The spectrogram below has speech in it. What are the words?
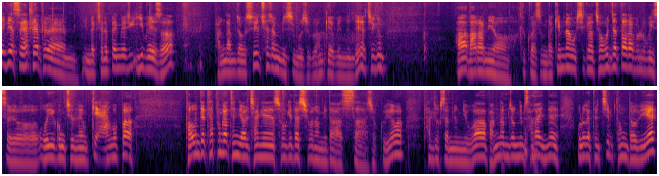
KBS 해피 FM 인백천의 백뮤직 2부에서 박남정 씨, 최정빈 씨 모시고 함께하고 있는데요. 지금 아 바람이요 듣고 왔습니다. 김남욱 씨가 저 혼자 따라 부르고 있어요. 5207님 깍 오빠 더운데 태풍 같은 열창에 속이 다 시원합니다. 아싸 하셨고요. 8636와 박남정님 살아있네. 오늘 같은 찜통 더위에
